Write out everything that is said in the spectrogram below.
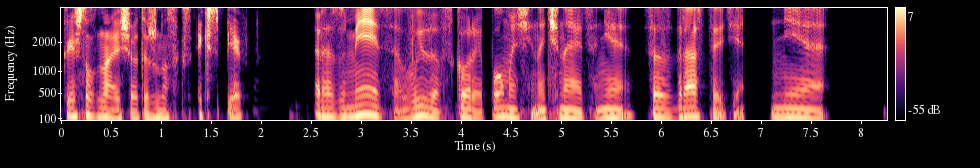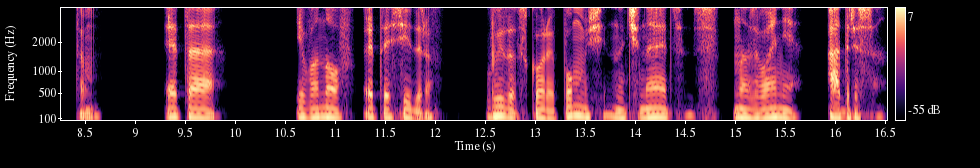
Конечно, знаю еще, это же у нас экс- эксперт. Разумеется, вызов скорой помощи начинается не со «здравствуйте», не там «это Иванов, это Сидоров». Вызов скорой помощи начинается с названия адреса,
